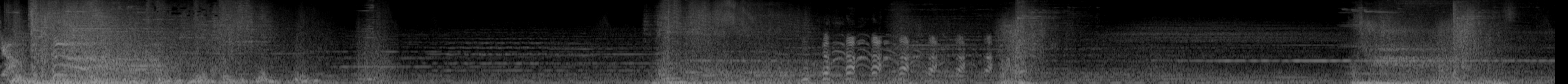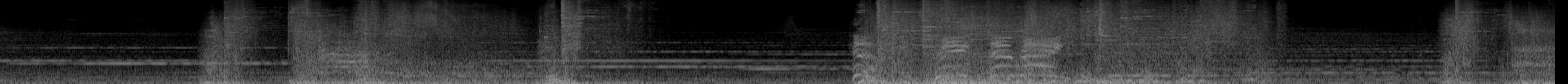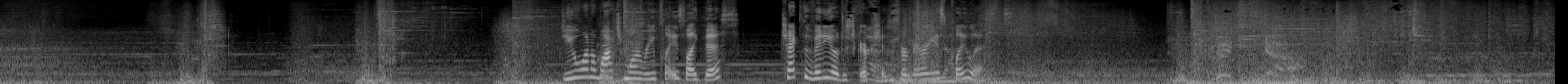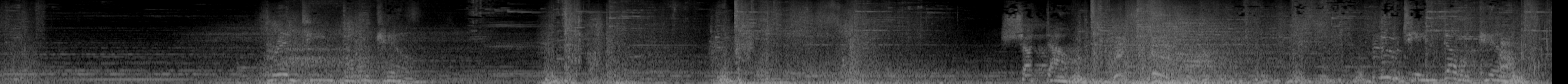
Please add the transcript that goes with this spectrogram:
Ha ha ha ha ha! Do you want to watch more replays like this? Check the video description for various playlists. Red team double kill. Shut down. Blue team double kill.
